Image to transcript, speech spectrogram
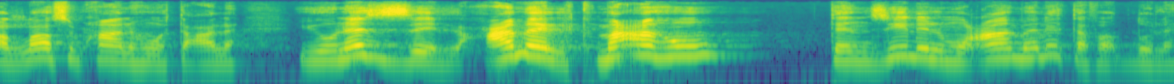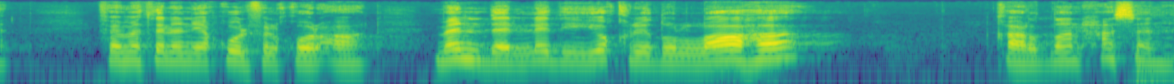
الله سبحانه وتعالى ينزل عملك معه تنزيل المعاملة تفضلا. فمثلا يقول في القرآن من ذا الذي يقرض الله قرضا حسنا؟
